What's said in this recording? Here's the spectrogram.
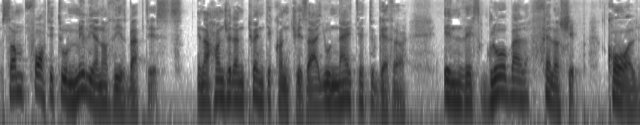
some 42 million of these Baptists in 120 countries are united together in this global fellowship called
